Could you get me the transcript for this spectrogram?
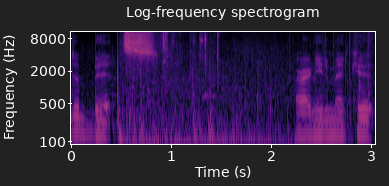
to bits. Alright, need a med kit.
